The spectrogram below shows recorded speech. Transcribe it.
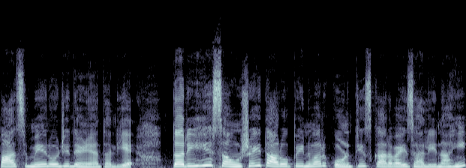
पाच मे रोजी देण्यात आली आहे. तरीही संशयित आरोपींवर कोणतीच कारवाई झाली नाही.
